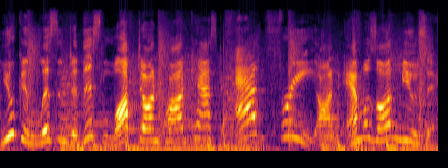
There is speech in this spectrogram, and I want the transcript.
you can listen to this Locked On podcast ad free on Amazon Music.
